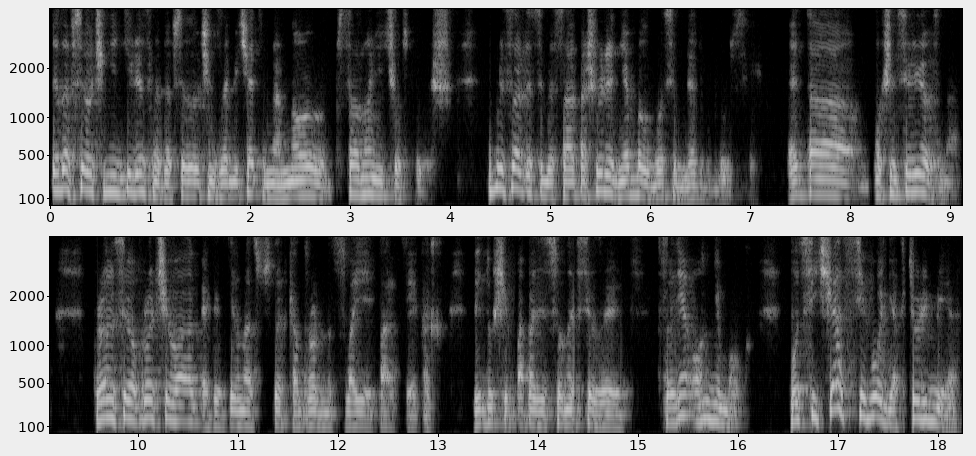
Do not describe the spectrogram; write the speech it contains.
это все очень интересно, это все очень замечательно, но страну не чувствуешь. Ну, представьте себе, Саакашвили не был 8 лет в Грузии. Это очень серьезно. Кроме всего прочего, эффективно осуществлять контроль над своей партией, как ведущий оппозиционной силы в стране, он не мог. Вот сейчас, сегодня в тюрьме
